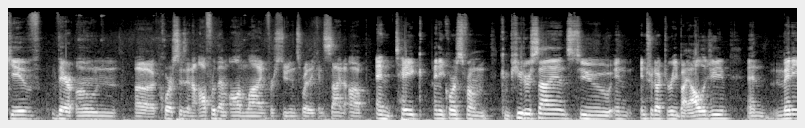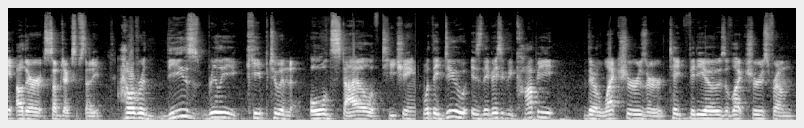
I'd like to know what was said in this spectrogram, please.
give their own uh, courses and offer them online for students where they can sign up and take any course from computer science to in introductory biology and many other subjects of study. However, these really keep to an old style of teaching. What they do is they basically copy their lectures or take videos of lectures from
